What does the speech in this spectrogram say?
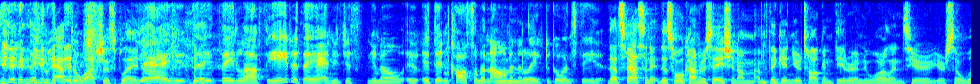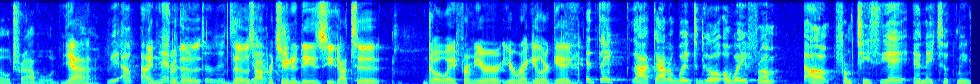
they, you have to watch this play. Now. yeah, you, they they love theater there, and it just you know it, it didn't cost them an arm and a leg to go and see it. That's fascinating. This whole conversation, I'm, I'm thinking you're talking theater in New Orleans here. You're so well traveled. Yeah. Uh, we, I, and for those opportunity- those yeah. opportunities, you got to go away from your your regular gig. It- They I got a way to go away from uh, from TCA, and they took me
